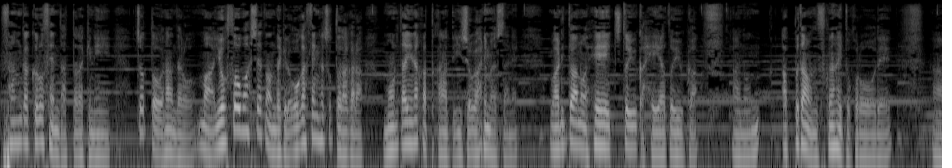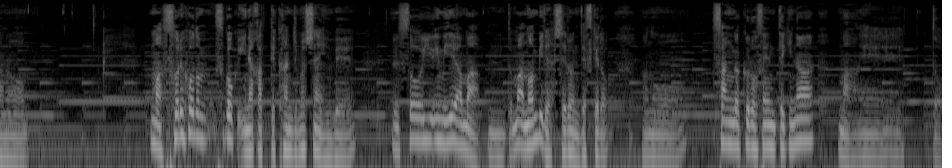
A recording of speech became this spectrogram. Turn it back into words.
山岳路線だっただけに、ちょっとなんだろう、まあ予想はしてたんだけど、小川線がちょっとだから物足りなかったかなって印象がありましたね。割とあの平地というか平野というか、あの、アップダウンの少ないところで、あの、まあ、それほどすごく田舎って感じもしないので、そういう意味では、まあ、うんと、まあ、のんびりはしてるんですけど、あの山岳路線的な、まあ、えー、っと、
